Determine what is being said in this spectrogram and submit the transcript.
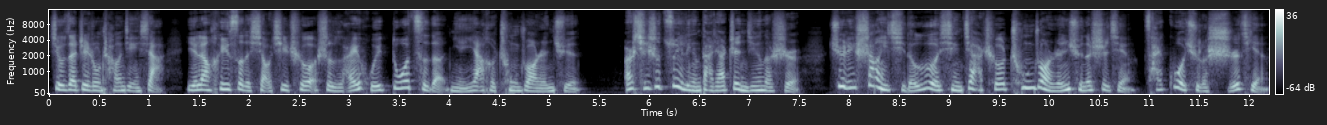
就在这种场景下，一辆黑色的小汽车是来回多次的碾压和冲撞人群。而其实最令大家震惊的是。距离上一起的恶性驾车冲撞人群的事情才过去了十天，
